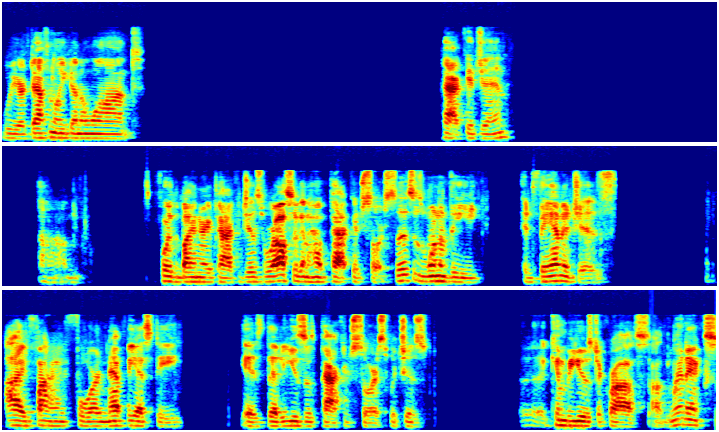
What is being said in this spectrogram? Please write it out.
We are definitely going to want package in. Um, for the binary packages. We're also going to have package source. So this is one of the advantages I find for NetBSD is that it uses package source, which is uh, can be used across on Linux.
